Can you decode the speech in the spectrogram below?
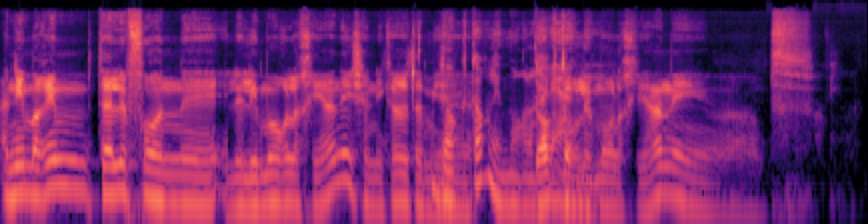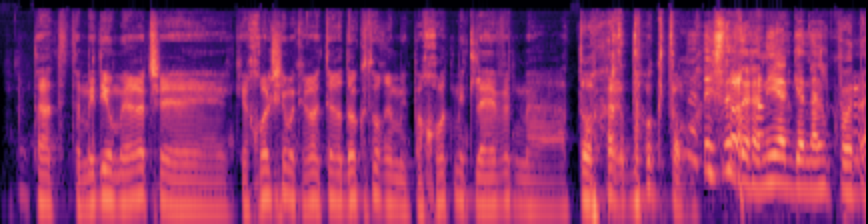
אני מרים טלפון אה, ללימור לחיאני, שאני הכרתי אותה מ... דוקטור לימור לחיאני. דוקטור לימור לחיאני. אה, את יודעת, תמיד היא אומרת שככל שהיא מכירה יותר דוקטורים, היא פחות מתלהבת מהתואר דוקטור. בסדר, אני אגן על כבודה.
